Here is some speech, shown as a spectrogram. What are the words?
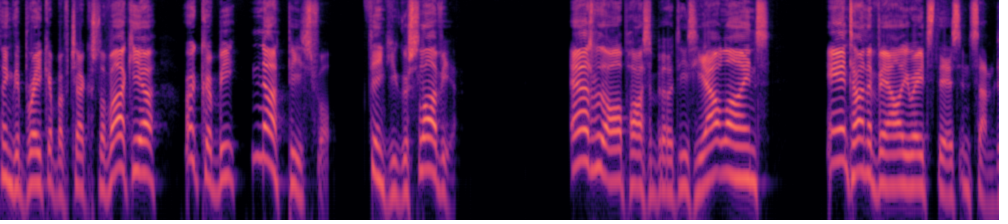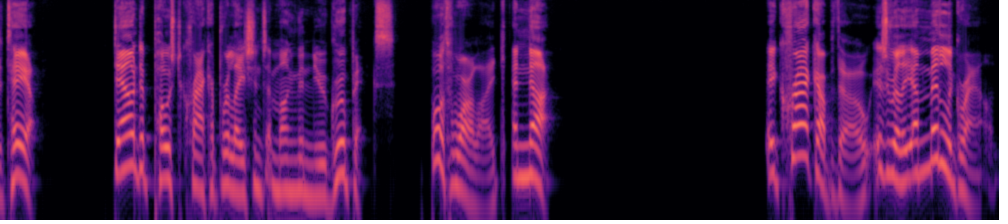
think the breakup of Czechoslovakia, or it could be not peaceful, think Yugoslavia. As with all possibilities he outlines, Anton evaluates this in some detail, down to post crack-up relations among the new groupings, both warlike and not. A crack-up, though, is really a middle ground,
